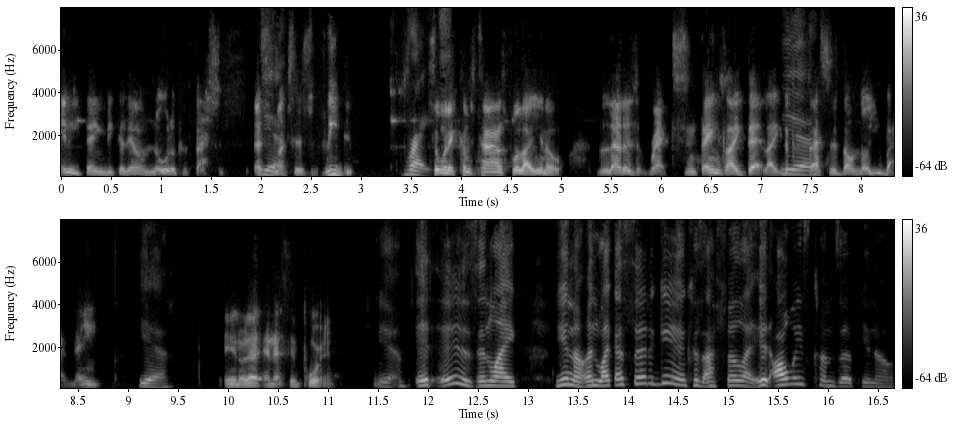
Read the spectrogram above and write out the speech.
anything because they don't know the professors as Yeah. much as we do. Right. So when it comes times for like you know letters of recs and things like that, like the Yeah. professors don't know you by name. Yeah. You know that, and that's important. Yeah, it is. And like, you know, and like I said again, because I feel like it always comes up, you know,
